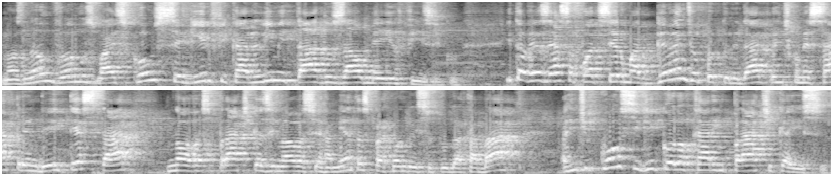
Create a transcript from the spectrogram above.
Nós não vamos mais conseguir ficar limitados ao meio físico. E talvez essa pode ser uma grande oportunidade para a gente começar a aprender e testar novas práticas e novas ferramentas para quando isso tudo acabar, a gente conseguir colocar em prática isso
